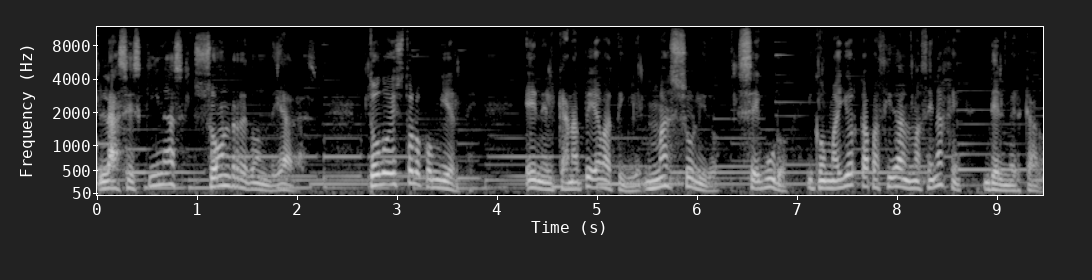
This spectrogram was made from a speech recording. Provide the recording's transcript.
Las esquinas son redondeadas. Todo esto lo convierte en el canapé abatible más sólido, seguro y con mayor capacidad de almacenaje del mercado.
